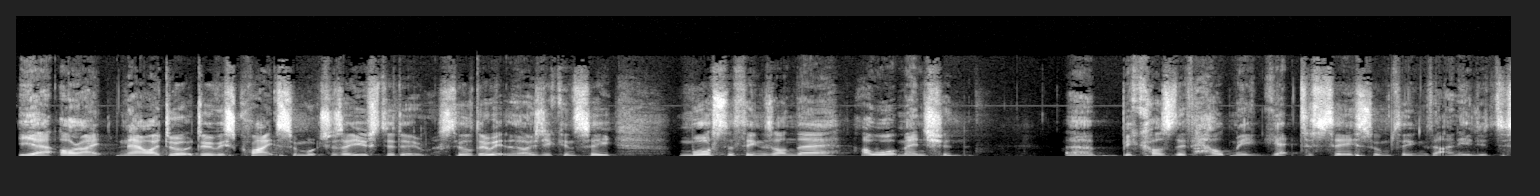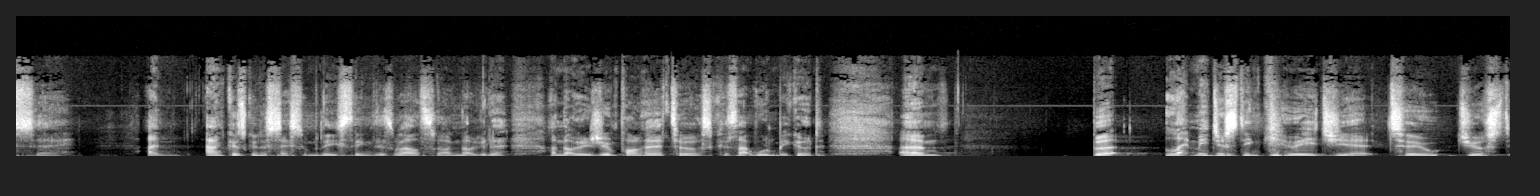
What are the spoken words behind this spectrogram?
yeah, all right, now I don't do this quite so much as I used to do. I still do it though, as you can see. Most of the things on there I won't mention uh, because they've helped me get to say something that I needed to say. And Anka's going to say some of these things as well, so I'm not going to I'm not going to jump on her toes because that wouldn't be good. Um, but let me just encourage you to just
